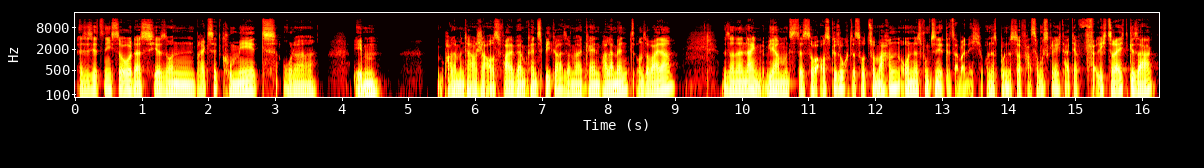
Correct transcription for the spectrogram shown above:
Es ist jetzt nicht so, dass hier so ein Brexit-Komet oder eben parlamentarischer Ausfall, wir haben keinen Speaker, also haben wir kein Parlament und so weiter, sondern nein, wir haben uns das so ausgesucht, das so zu machen und es funktioniert jetzt aber nicht. Und das Bundesverfassungsgericht hat ja völlig zu Recht gesagt,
